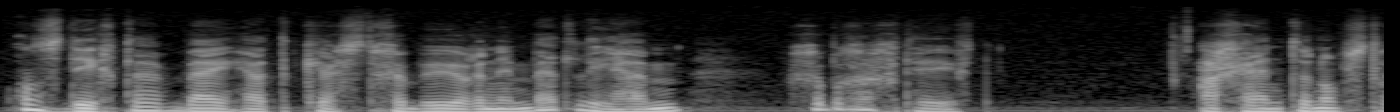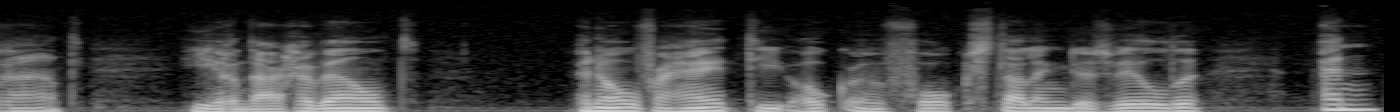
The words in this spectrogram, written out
ons dichter bij het kerstgebeuren in Bethlehem gebracht heeft. Agenten op straat, hier en daar geweld, een overheid die ook een volkstelling dus wilde, en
